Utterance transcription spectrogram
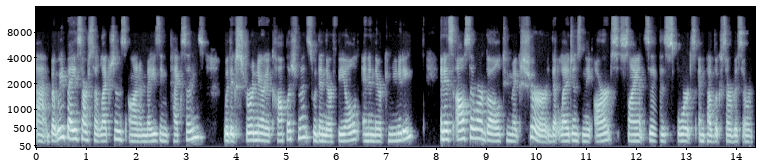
Uh, but we base our selections on amazing Texans with extraordinary accomplishments within their field and in their community. And it's also our goal to make sure that legends in the arts, sciences, sports, and public service or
